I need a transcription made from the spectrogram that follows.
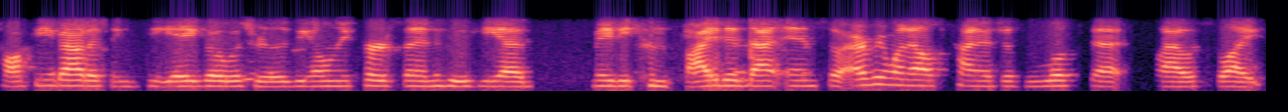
talking about. I think Diego was really the only person who he had maybe confided that in. So everyone else kind of just looked at Klaus like,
